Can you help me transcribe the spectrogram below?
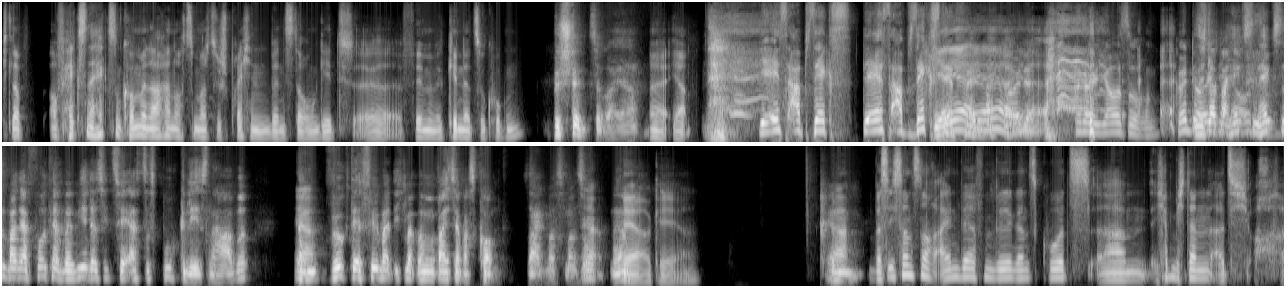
Ich glaube, auf Hexen, Hexen kommen wir nachher noch zu, mal zu sprechen, wenn es darum geht, äh, Filme mit Kindern zu gucken. Bestimmt sogar, ja. Äh, ja. Der ist ab sechs. Der ist ab sechs, Ja, der ja, Film. ja, ja, Leute, ja. Könnt ihr euch aussuchen. Könnt ihr Also ich euch glaube, bei Hexen, aussuchen. Hexen war der Vorteil bei mir, dass ich zuerst das Buch gelesen habe. Dann Ja. wirkt der Film halt nicht mehr, weil man weiß ja, was kommt. Sagen wir es mal so. Ja. Ne? Ja, okay, ja. Ja. Ähm, Was ich sonst noch einwerfen will, ganz kurz, ähm, ich habe mich dann, als ich, oh, so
